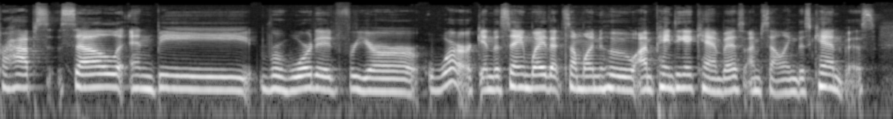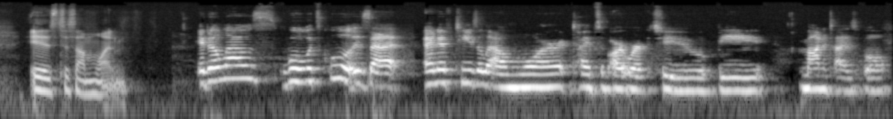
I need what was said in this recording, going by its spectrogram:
perhaps sell and be rewarded for your work in the same way that someone who I'm painting a canvas, I'm selling this canvas is to someone. It allows well what's cool is that NFTs allow more types of artwork to be monetizable.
